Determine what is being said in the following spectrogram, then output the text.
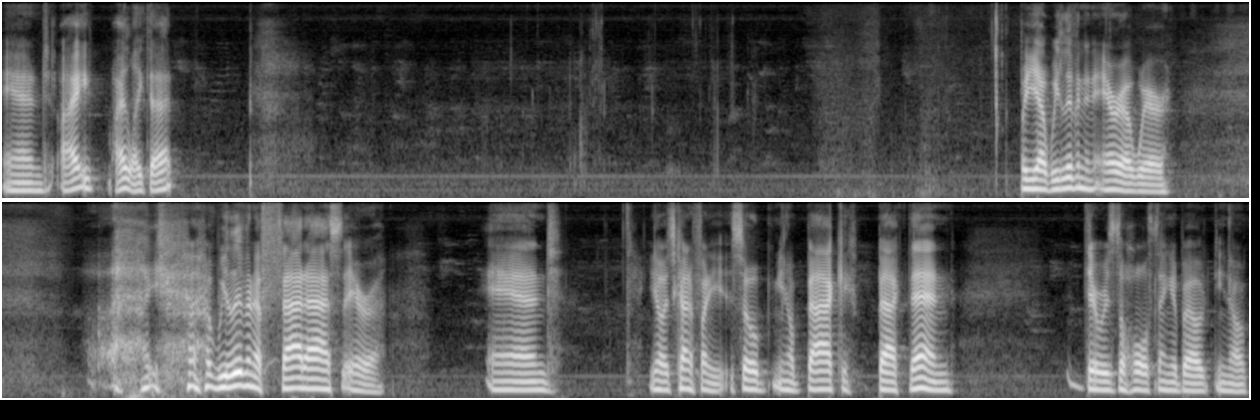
And I I like that. But yeah, we live in an era where uh, we live in a fat ass era. And you know, it's kind of funny. So, you know, back back then, there was the whole thing about you know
